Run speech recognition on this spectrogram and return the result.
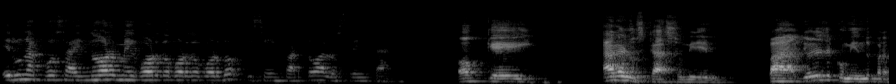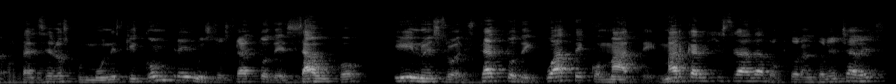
Era una cosa enorme, gordo, gordo, gordo y se infartó a los 30 años. Ok, háganos caso, miren. Pa, yo les recomiendo para fortalecer los pulmones que compren nuestro extracto de Sauco y nuestro extracto de cuate comate, marca registrada, doctor Antonio Chávez.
